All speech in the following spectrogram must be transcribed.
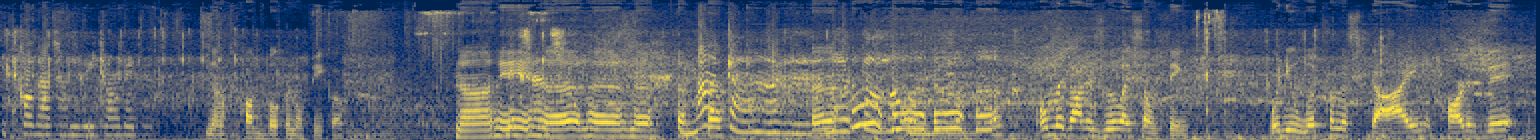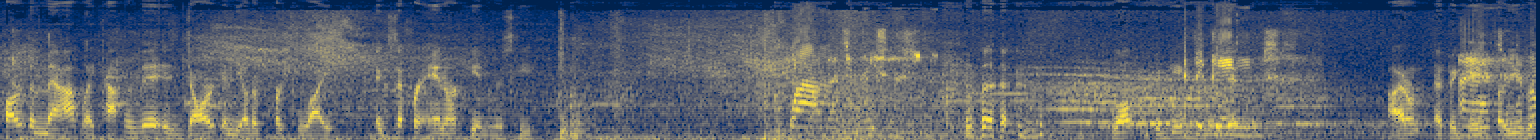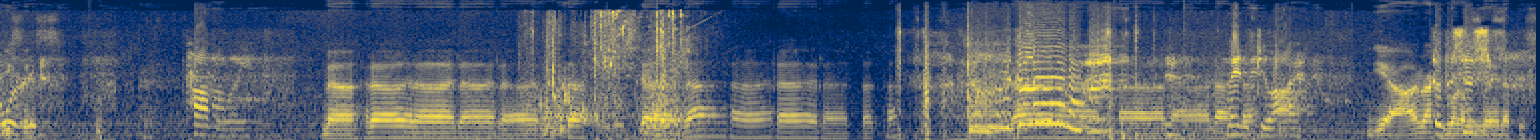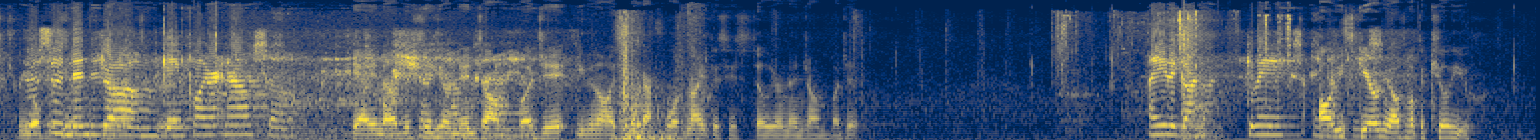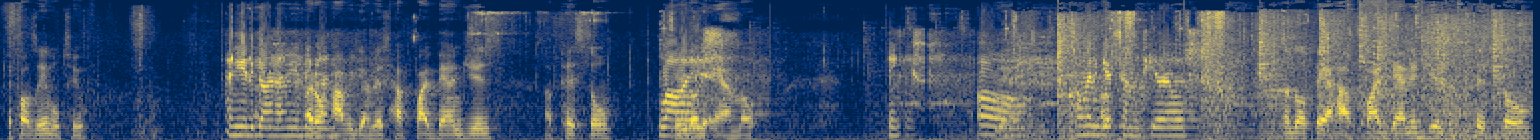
It's called how to be retarded. No, it's called Boku no Pico. No, Makes sense. My God. Oh my god, I just realized something. When you look from the sky, part of it, part of the map, like half of it is dark and the other part's light. Except for Anarchy and Risky. Wow, that's racist. Well, Epic Games Epic Games. It. I don't. Epic I Games, are you racist? Probably. Na ra ra ra ra ra da ra ra ra ra da da. Went do I? Yeah, I'm actually so gonna is, land at this tree. This is ninja um, gameplay right now, so. Yeah, you know, I'll this is your you ninja on budget. Even though I still got Fortnite, this is still your ninja on budget. I need a gun. Give me. a Oh, gun, you please. scared me. I was about to kill you. If I was able to. I need a gun. I need a I gun. I don't have a gun. I just have five bandages, a pistol. Here you go Lies. to ammo. Thanks. Oh, I'm gonna get some materials. I was gonna say I have five bandages, a pistol,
